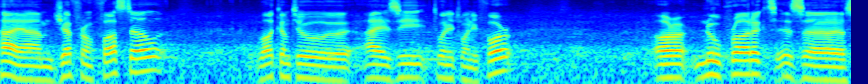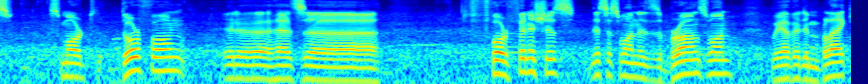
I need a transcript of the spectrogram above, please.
Hi, I'm Jeff from Fasttel. Welcome to ISE 2024. Our new product is a smart door phone. It uh, has uh, four finishes. This is one is a bronze one. We have it in black,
